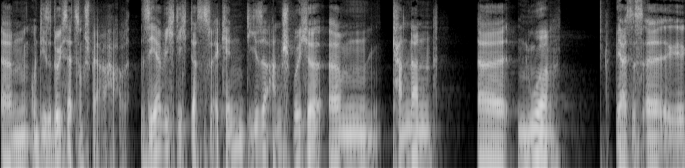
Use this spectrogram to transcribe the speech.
ähm, und diese Durchsetzungssperre habe. Sehr wichtig, das zu erkennen. Diese Ansprüche ähm, kann dann äh, nur ja, es ist, äh,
